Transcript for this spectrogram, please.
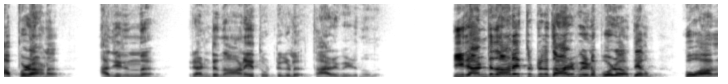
അപ്പോഴാണ് അതിൽ നിന്ന് രണ്ട് നാണയത്തൊട്ടുകൾ താഴെ വീഴുന്നത്. ഈ രണ്ട് നാണയത്തൊട്ടുകൾ താഴെ വീണപ്പോൾ അദ്ദേഹം ഓ ആ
